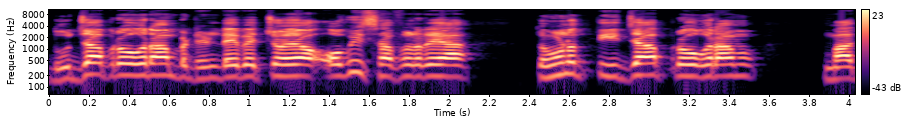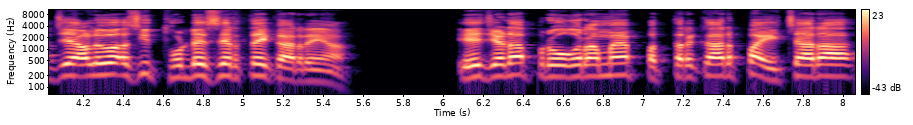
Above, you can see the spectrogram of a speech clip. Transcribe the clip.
ਦੂਜਾ ਪ੍ਰੋਗਰਾਮ ਬਠਿੰਡੇ ਵਿੱਚ ਹੋਇਆ, ਉਹ ਵੀ ਸਫਲ ਰਿਹਾ। ਤੇ ਹੁਣ ਤੀਜਾ ਪ੍ਰੋਗਰਾਮ ਮਾਝੇ ਵਾਲਿਓ, ਅਸੀਂ ਤੁਹਾਡੇ ਸਿਰ ਤੇ ਕਰ ਰਹੇ ਹਾਂ। ਇਹ ਜਿਹੜਾ ਪ੍ਰੋਗਰਾਮ ਹੈ, ਪੱਤਰਕਾਰ ਭਾਈਚਾਰਾ,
